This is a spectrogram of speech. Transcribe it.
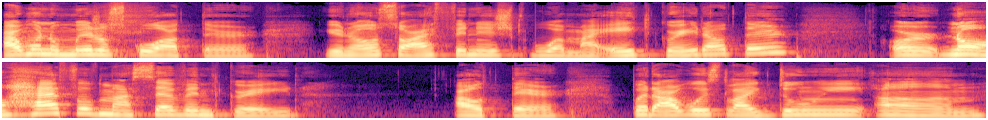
i went to middle school out there you know so i finished what my eighth grade out there or no half of my seventh grade out there but i was like doing um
